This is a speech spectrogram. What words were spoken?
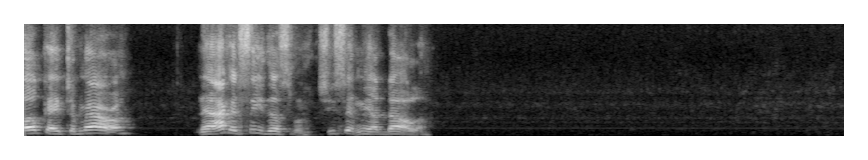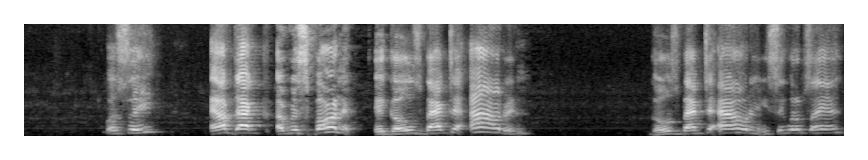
Okay, Tamara. Now I can see this one. She sent me a dollar. But see, after I responded, it goes back to outing. Goes back to outing. You see what I'm saying?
